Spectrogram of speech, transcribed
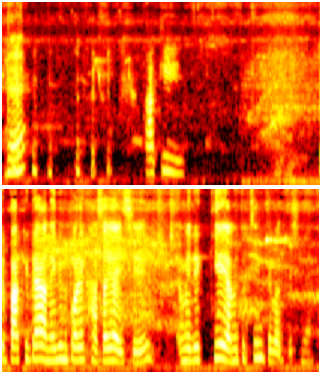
হ্যাঁ? পাখি। তো পাখিটা অনেকদিন পরে খাঁচায় আইছে। আমি এটা কে আমি তো চিনতে পারতেছি না।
